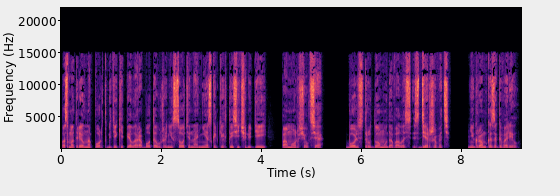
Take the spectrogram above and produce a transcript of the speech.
Посмотрел на порт, где кипела работа уже не сотен, а нескольких тысяч людей, поморщился. Боль с трудом удавалось сдерживать. Негромко заговорил.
